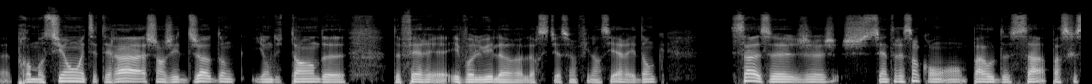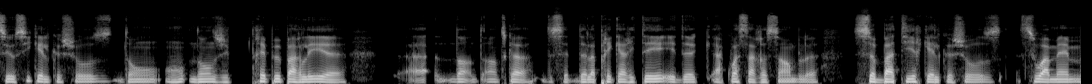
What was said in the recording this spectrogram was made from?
euh, promotion, etc., changer de job. Donc, ils ont du temps de, de faire évoluer leur, leur situation financière. Et donc, ça, c'est intéressant qu'on parle de ça parce que c'est aussi quelque chose dont, dont j'ai très peu parlé, euh, dans, en tout cas, de, la précarité et de à quoi ça ressemble se bâtir quelque chose soi-même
